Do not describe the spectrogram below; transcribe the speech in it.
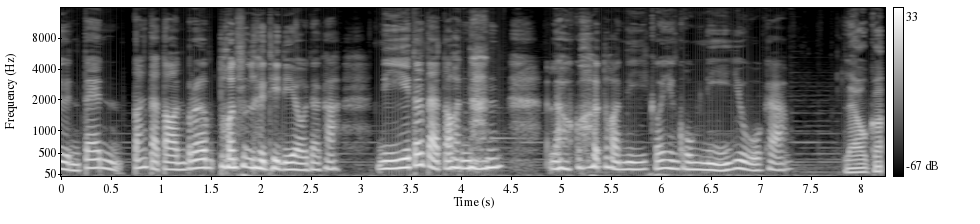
ตื่นเต้นตั้งแต่ตอนเริ่มต้นเลยทีเดียวนะคะหนีตั้งแต่ตอนนั้นแล้วก็ตอนนี้ก็ยังคงหนีอยู่ค่ะ แล้วก็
